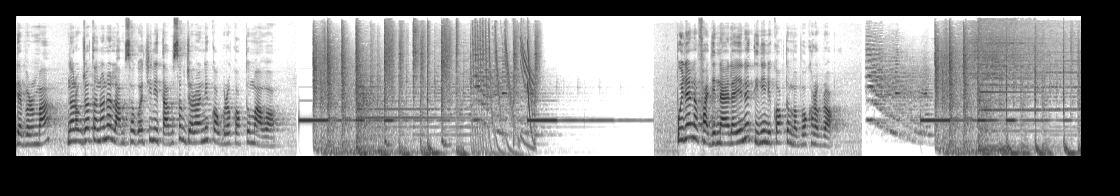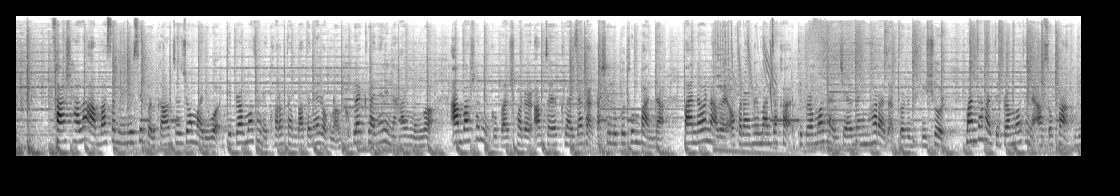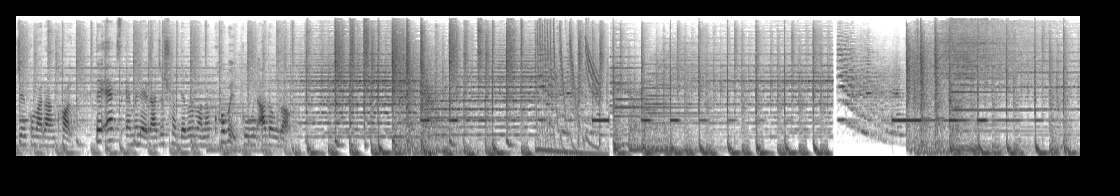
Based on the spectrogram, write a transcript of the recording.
de Burma, norok jota nono lam sogo chini tabsok jorani kokbro koktu mawo. Puilano fadina la yene tini ni koktu mabokhrogrok. Ambasa municipal council jong Mariwa mariwo tipra mothani khoraktam batane rokno kuplai khlainani nahar mungo ambasa ni gopal shodar amchaya Kashalukutum Banda, lukuthum panda pandawa nabai Mantaka, manjaka tipra and chairman maharaja pradip kishore manjaka tipra and Asoka, vijay kumar rangkhol te ex mla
